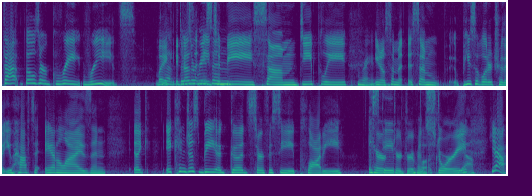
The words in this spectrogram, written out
that those are great reads like Mm-hmm. Yeah, it doesn't need to be some deeply Right. you know some some piece of literature that you have to analyze and like it can just be a good surfacey plotty character driven story Yeah. yeah,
